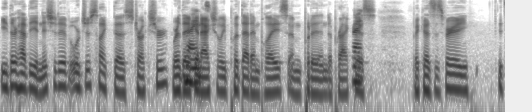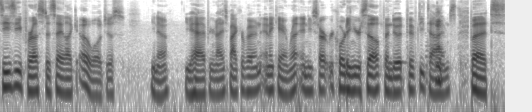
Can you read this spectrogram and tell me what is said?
either have the initiative or just like the structure where they right. can actually put that in place and put it into practice right. because it's very it's easy for us to say like oh well just you know you have your nice microphone and a camera and you start recording yourself and do it 50 right. times but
